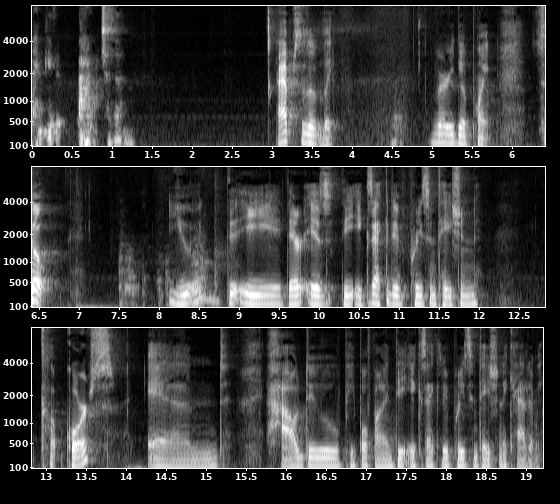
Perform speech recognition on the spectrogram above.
and give it back to them. Absolutely. Very good point. So, you the there is the executive presentation course and how do people find the executive presentation academy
